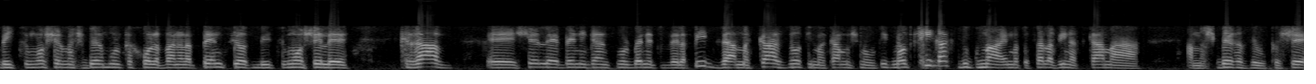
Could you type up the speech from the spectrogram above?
בעיצומו של משבר מול כחול לבן על הפנסיות, בעיצומו של אה, קרב אה, של בני גנץ מול בנט ולפיד, והמכה הזאת היא מכה משמעותית מאוד. קחי רק דוגמה, אם את רוצה להבין עד כמה המשבר הזה הוא קשה.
